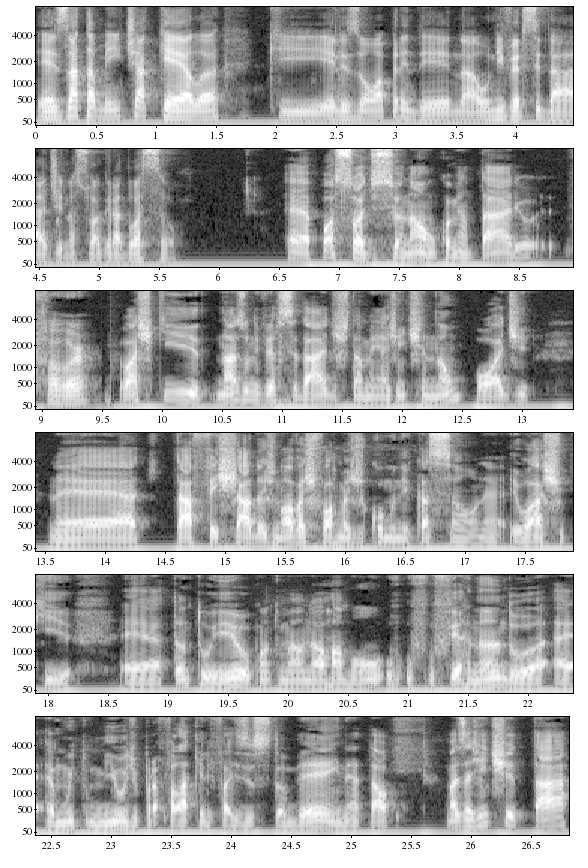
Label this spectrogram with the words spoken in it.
exatamente aquela que eles vão aprender na universidade, na sua graduação. É, posso adicionar um comentário? Por favor. Eu acho que nas universidades também a gente não pode né, tá fechado às novas formas de comunicação. Né? Eu acho que é, tanto eu quanto o Manuel Ramon, o, o, o Fernando é, é, muito humilde para falar que ele faz isso também, né, tal. Mas a gente está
